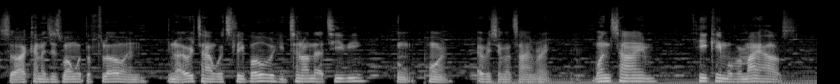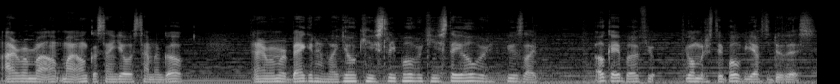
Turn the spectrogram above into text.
So I kind of just went with the flow. And, you know, every time I would sleep over, he'd turn on that TV, boom, porn. Every single time, right? One time, he came over my house. I remember my, my uncle saying, yo, it's time to go. And I remember begging him, like, yo, can you sleep over? Can you stay over? He was like, okay, but if you, if you want me to sleep over, you have to do this.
